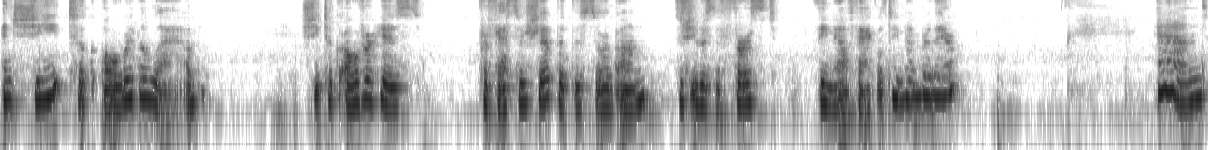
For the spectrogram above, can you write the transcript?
And she took over the lab. She took over his professorship at the Sorbonne. So she was the first female faculty member there. And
